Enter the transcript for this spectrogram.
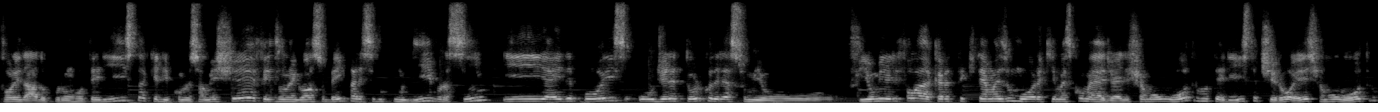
foi dado por um roteirista que ele começou a mexer, fez um negócio bem parecido com um livro, assim, e aí depois o diretor, quando ele assumiu o filme, ele falou: Ah, eu quero ter que ter mais humor aqui, mais comédia. Aí ele chamou um outro roteirista, tirou esse, chamou um outro,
